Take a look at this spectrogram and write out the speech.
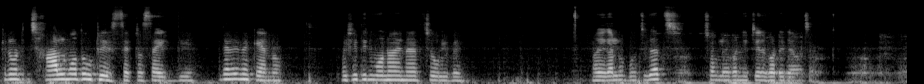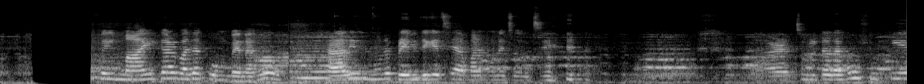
কেন একটা ছাল মতো উঠে এসছে একটা সাইড দিয়ে। জানি না কেন। বেশি দিন মনে হয় না চলবে। হয়ে গেল বুঝে যাচ্ছে। চলো এবার নিচের ঘরে যাওয়া যাক। এই মাইক বাজা কমবে না গো। সারাদিন ধরে প্রেম জেগেছে আমার মনে চলছে। আর চুলটা দেখো, শুকিয়ে,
